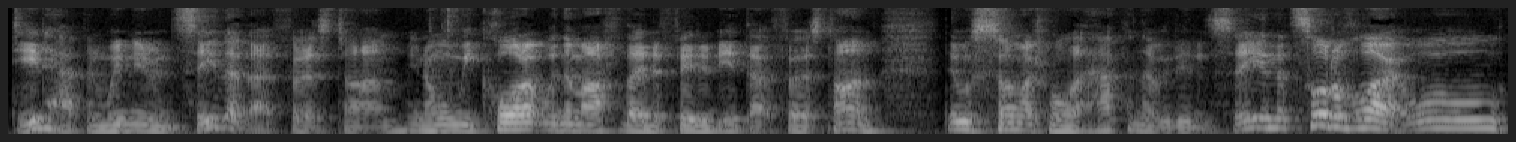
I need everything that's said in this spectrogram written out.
did happen. We didn't even see that that first time. You know, when we caught up with them after they defeated it that first time, there was so much more that happened that we didn't see. And it's sort of like, well,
